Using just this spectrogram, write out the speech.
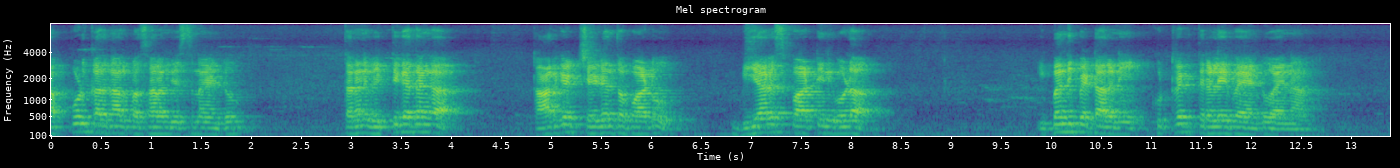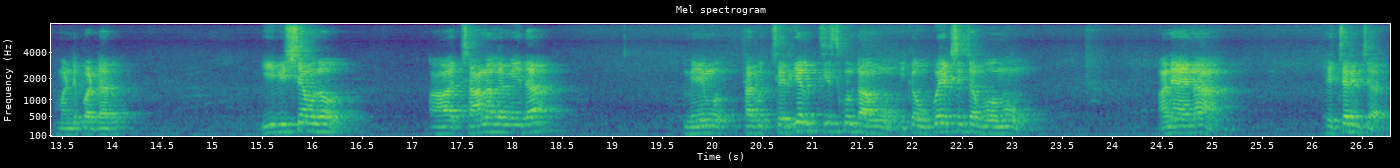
తప్పుడు కథనాలు ప్రసారం చేస్తున్నాయంటూ తనని వ్యక్తిగతంగా టార్గెట్ చేయడంతో పాటు బీఆర్ఎస్ పార్టీని కూడా ఇబ్బంది పెట్టాలని కుట్రకి తెరలేపాయంటూ ఆయన మండిపడ్డారు. ఈ విషయంలో ఆ ఛానళ్ళ మీద మేము తగు చర్యలు తీసుకుంటాము ఇక ఉపేక్షించబోము అని ఆయన హెచ్చరించారు.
